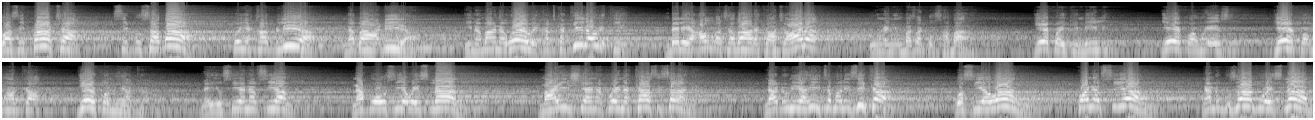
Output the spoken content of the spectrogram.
wazipata siku saba kwenye kablia na baadia. Ina maana wewe katika kila wiki mbele ya Allah tabaraka wa taala una nyumba zako saba. Je kwa wiki mbili? Je kwa mwezi? Je kwa mwaka? Je kwa miaka? Na ihusia nafsi yangu na kuwahusia waislamu maisha yanakwenda kasi sana na dunia hii itamalizika. Wasia wangu kwa nafsi yangu na ndugu zangu waislamu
